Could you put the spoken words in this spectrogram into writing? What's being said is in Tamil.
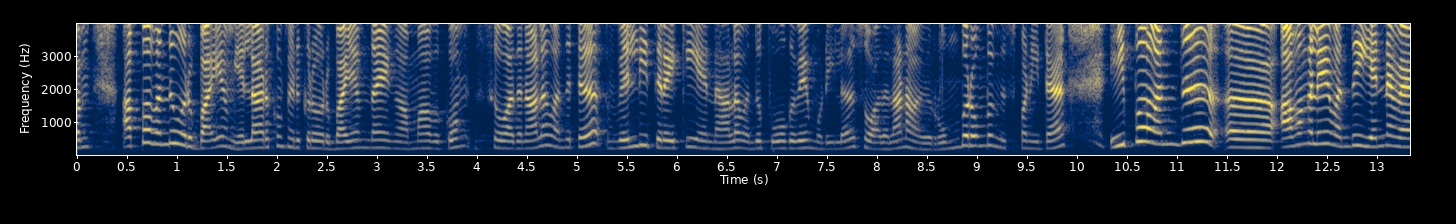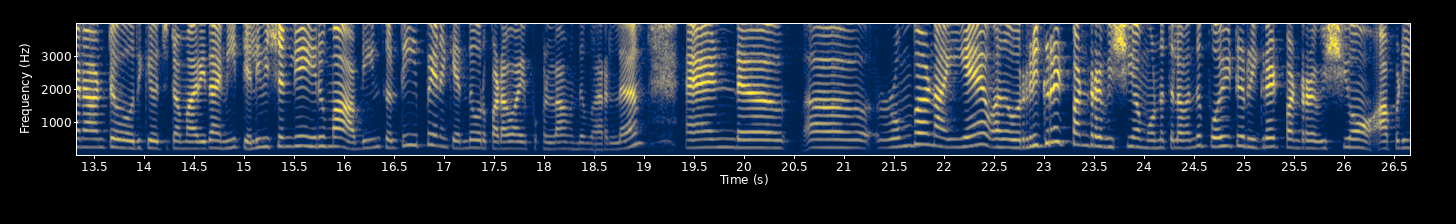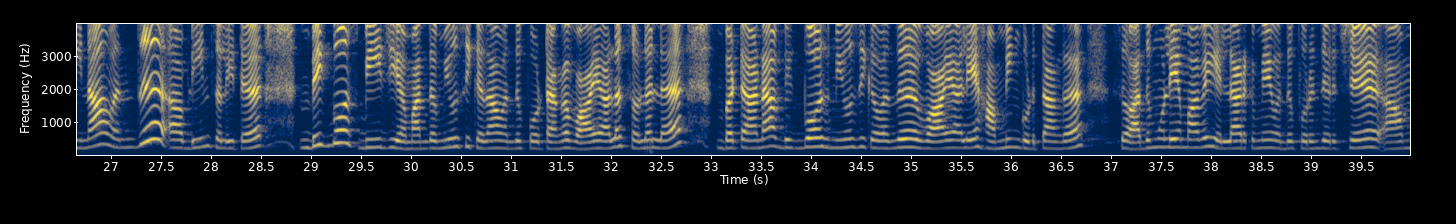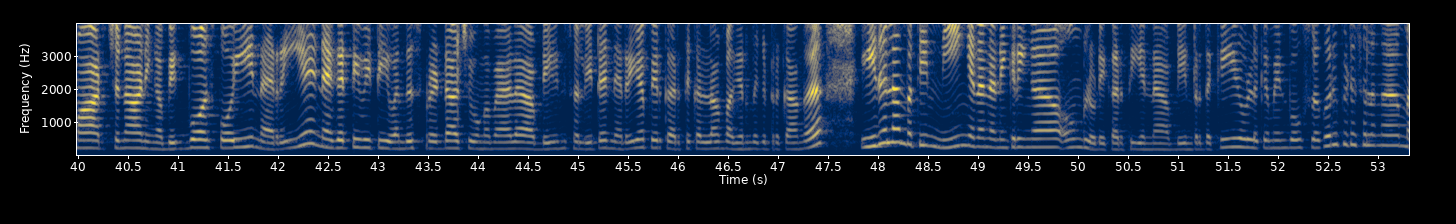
அப்போ வந்து ஒரு பயம் எல்லாருக்கும் இருக்கிற ஒரு பயம் தான் எங்கள் அம்மாவுக்கும். ஸோ அதனால் வந்துட்டு வெள்ளி திரைக்கு என்னால் வந்து போகவே முடியல. ஸோ அதெல்லாம் நான் ரொம்ப ரொம்ப மிஸ் பண்ணிட்டேன். இப்போ வந்து அவங்களே வந்து என்ன வேணான்ட்டு ஒதுக்கி வச்சுட்ட மாதிரி தான் நீ டெலிவிஷன்லேயே இருமா அப்படின்னு சொல்லிட்டு இப்போ எனக்கு எந்த ஒரு பட வாய்ப்புகள்லாம் வந்து வரல. அண்டு ரொம்ப நான் ஏன் ஒரு ரிக்ரெட் பண்ணுற விஷயம் ஒன்றுத்தில் வந்து போயிட்டு ரிக்ரெட் பண்ணுற விஷயம் அப்படின்னா வந்து அப்படின்னு சொல்லிட்டு பிக் பாஸ் பிஜிஎம் அந்த மியூசிக்கை தான் வந்து போட்டாங்க. வாயால் சொல்லலை. பட் ஆனால் பிக் பாஸ் மியூசிக்கை வந்து வாயாலே ஹம்மிங் கொடுத்தாங்க. ஸோ அது மூலியமாகவே எல்லாருக்குமே வந்து புரிஞ்சிருச்சு. ஆமாம் அர்ச்சனா நீங்கள் பிக் பாஸ் போய் நிறைய நெகட்டிவிட்டி வந்து ஸ்ப்ரெட் ஆச்சு உங்கள் மேலே அப்படின்னு சொல்லிட்டு நிறைய பேர் கருத்துக்கள்லாம் பகிர்ந்துக்கிட்டு இருக்காங்க. இதெல்லாம் பற்றி நீங்கள் என்ன நினைக்கிறீங்க? உங்களுடைய கருத்து என்ன அப்படின்றத கீழே உள்ள கமெண்ட் பாக்ஸில் குறிப்பிட்டு சொல்லுங்கள்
